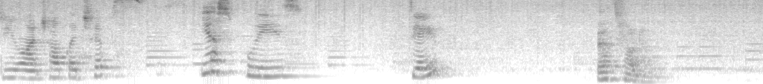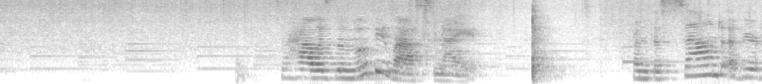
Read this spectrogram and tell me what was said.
do you want chocolate chips? Yes, please. Dave? That's funny. So, how was the movie last night? From the sound of your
